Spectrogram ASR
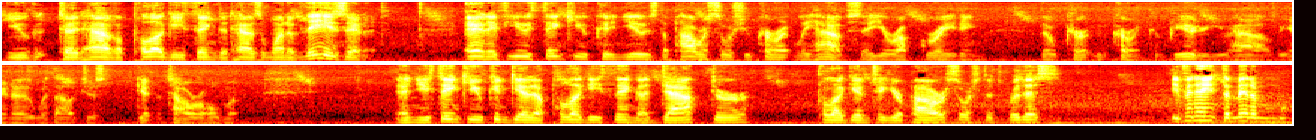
you could have a pluggy thing that has one of these in it. And if you think you can use the power source you currently have, say you're upgrading the cur current computer you have, you know, without just getting a tower home, and you think you can get a pluggy thing adapter plug into your power source that's for this, if it ain't the minimum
